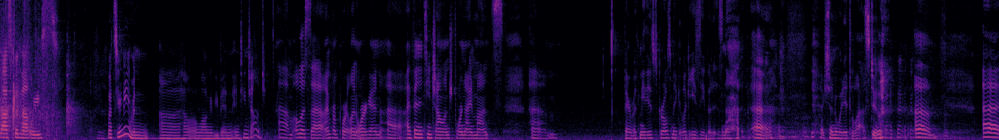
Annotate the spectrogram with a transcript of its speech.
Last but not least, what's your name and uh, how long have you been in Teen Challenge? Um, Alyssa, I'm from Portland, Oregon. Uh, I've been in Teen Challenge for nine months. Um, bear with me, these girls make it look easy, but it's not. Uh, I shouldn't have waited to last, too. um, uh,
